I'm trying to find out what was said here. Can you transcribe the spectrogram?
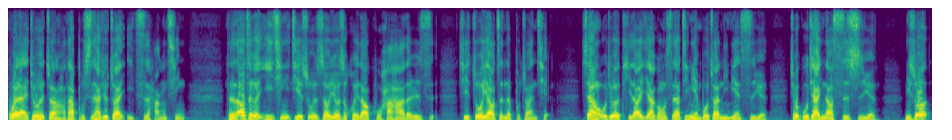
未来就会赚好，它不是，它就赚一次行情，等到这个疫情结束的时候，又是回到苦哈哈的日子。其实做药真的不赚钱，像我就有提到一家公司，它今年波赚零点四元，就股价已经到四十元，你说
